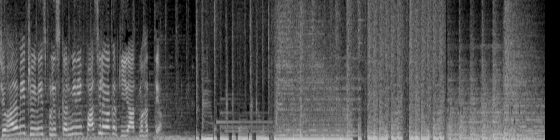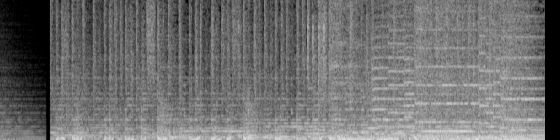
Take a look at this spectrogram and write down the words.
त्योहारा में चाइनीज़ पुलिसकर्मी ने फांसी लगाकर की आत्महत्या।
